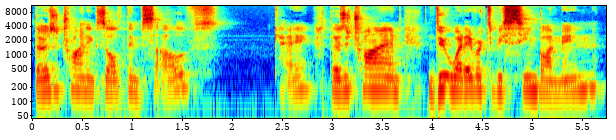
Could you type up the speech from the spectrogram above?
Those who try and exalt themselves okay? Those who try and do whatever to be seen by men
